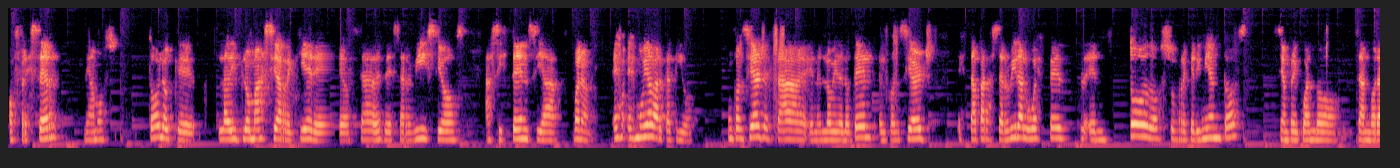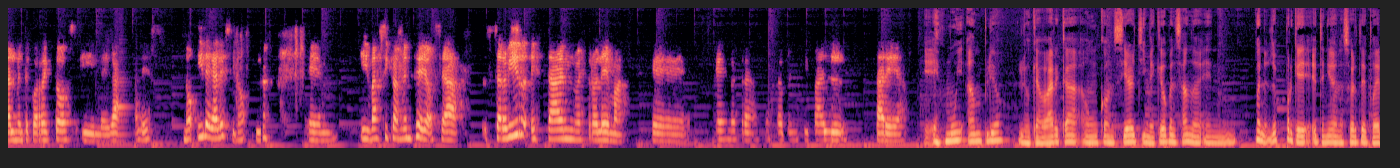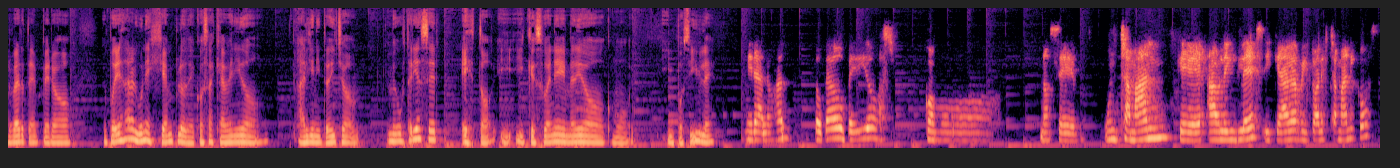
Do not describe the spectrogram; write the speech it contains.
ofrecer, digamos, todo lo que la diplomacia requiere, o sea, desde servicios, asistencia, bueno, es, muy abarcativo. Un concierge está en el lobby del hotel, el concierge está para servir al huésped en todos sus requerimientos, siempre y cuando sean moralmente correctos y legales, no ilegales, sino... Em, y básicamente, o sea, servir está en nuestro lema, que, es nuestra, nuestra principal tarea. Es muy amplio lo que abarca a un concierge y me quedo pensando en, bueno, yo porque he tenido la suerte de poder verte, pero ¿me podrías dar algún ejemplo de cosas que ha venido alguien y te ha dicho, me gustaría hacer esto y, que suene medio como imposible. Mira, nos han tocado pedidos como, no sé, un chamán que hable inglés y que haga rituales chamánicos.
